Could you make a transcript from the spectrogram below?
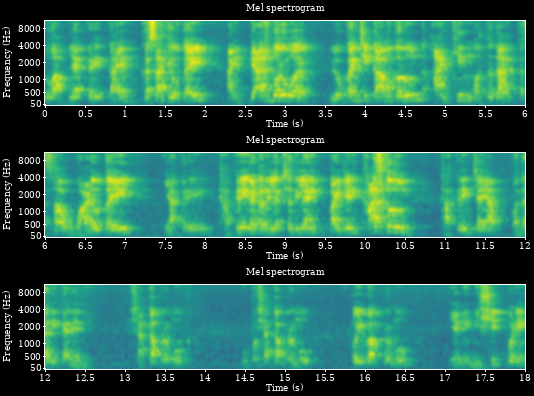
तो आपल्याकडे कायम कसा ठेवता येईल? आणि त्याचबरोबर लोकांची कामं करून आणखीन मतदार कसा वाढवता येईल याकडे ठाकरे गटाने लक्ष दिलं आणि पाहिजे आणि खास करून ठाकरेंच्या या पदाधिकाऱ्यांनी शाखा प्रमुख उपशाखा प्रमुख उपविभाग प्रमुख यांनी निश्चितपणे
